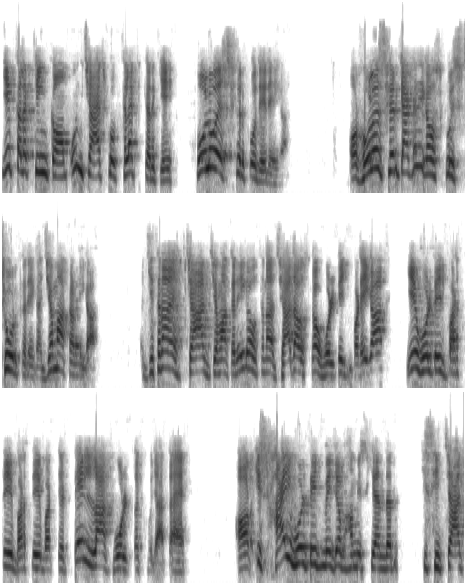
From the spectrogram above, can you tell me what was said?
ये कलेक्टिंग कॉम उन चार्ज को कलेक्ट करके होलो स्फीयर को दे देगा। और होलो स्फीयर क्या करेगा? उसको स्टोर करेगा, जमा करेगा। जितना चार्ज जमा करेगा, उतना ज़्यादा उसका वोल्टेज बढ़ेगा। ये वोल्टेज बढ़ते बढ़ते बढ़ते टेन लाख वोल्ट तक हो जाता है। और इस हाई वोल्टेज में जब हम इसके अंदर किसी चार्ज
